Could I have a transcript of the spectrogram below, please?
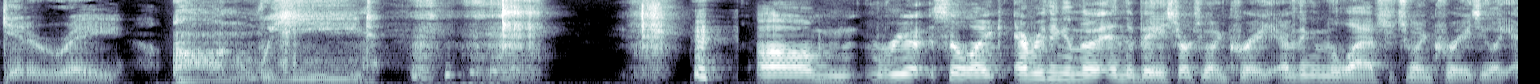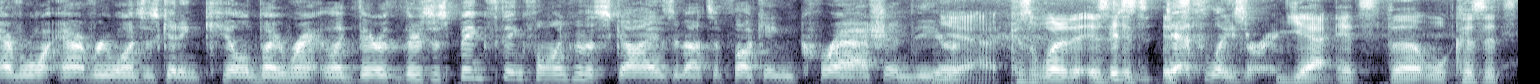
Getter Ray on weed? Um, re- so like everything in the in the base starts going crazy. Everything in the lab starts going crazy. Like everyone, everyone's just getting killed by ran- like there, there's this big thing falling from the sky is about to fucking crash into the earth. Yeah, because what it is, It's, it's, death lasering. Yeah, it's the well, because it's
